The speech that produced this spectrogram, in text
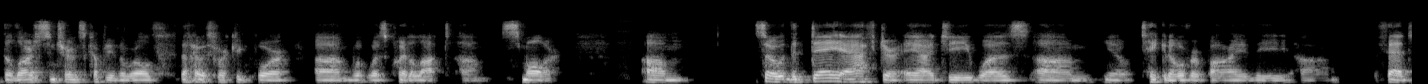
the largest insurance company in the world that I was working for um, was quite a lot um, smaller. Um, so the day after AIG was, um, you know, taken over by the, um, Fed,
